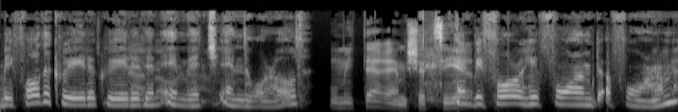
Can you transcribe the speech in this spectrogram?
before the Creator created an image in the world, and before he formed a form,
